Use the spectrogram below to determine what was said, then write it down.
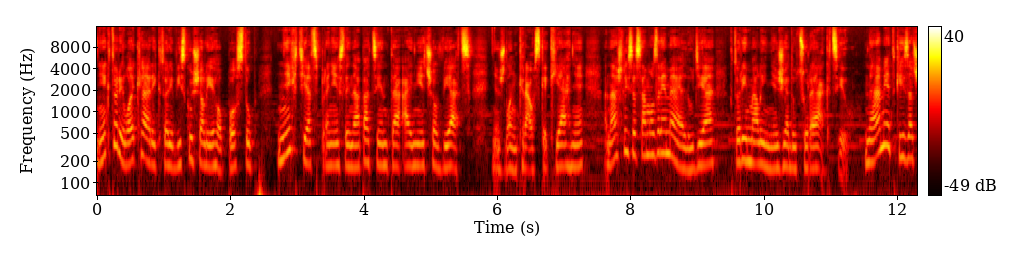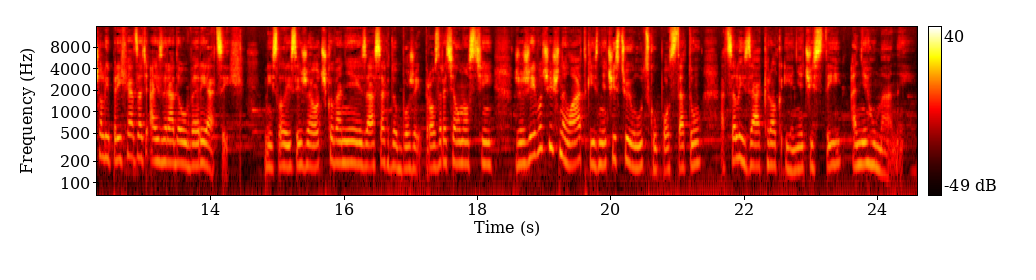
Niektorí lekári, ktorí vyskúšali jeho postup, nechtiac preniesli na pacienta aj niečo viac, než len krávské kiahne a našli sa samozrejme aj ľudia, ktorí mali nežiaducu reakciu. Námietky začali prichádzať aj z radou veriacich. Mysleli si, že očkovanie je zásah do Božej prozreteľnosti, že živočišné látky znečistujú ľudskú podstatu a celý zákrok je nečistý a nehumánny.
